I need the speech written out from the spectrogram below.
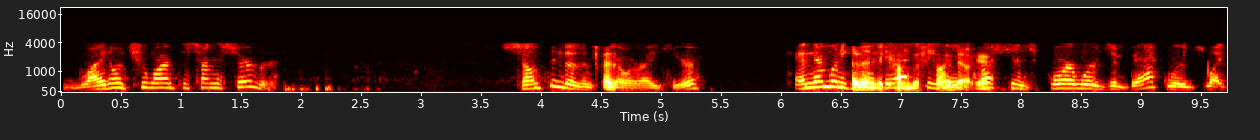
why don't you want this on the server? Something doesn't feel right here. And then when he And was to come to asking find those out, yeah. questions forwards and backwards, like,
